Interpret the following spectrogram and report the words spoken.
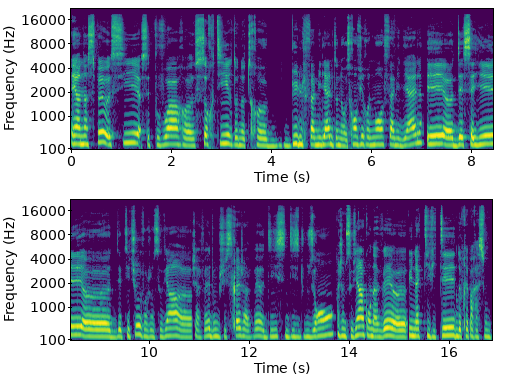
Et un aspect aussi, c'est de pouvoir sortir de notre bulle familiale, de notre environnement familial et euh, d'essayer euh, des petites choses. je me souviens, euh, j'avais donc je serais, j'avais 10, 10, 12 ans. Je me souviens qu'on avait une activité de préparation de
